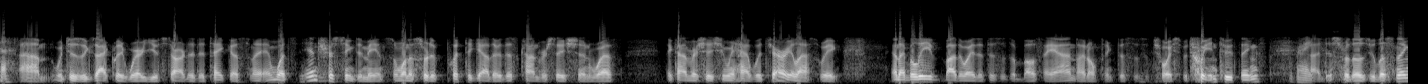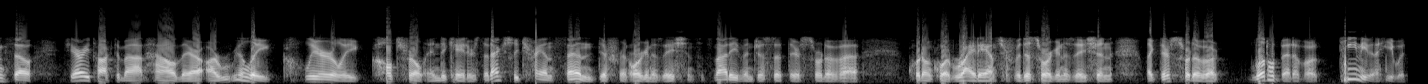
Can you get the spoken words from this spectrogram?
um, which is exactly where you started to take us. And, and what's interesting to me, and so I want to sort of put together this conversation with the conversation we had with Jerry last week, and I believe, by the way, that this is a both and. I don't think this is a choice between two things, right. uh, just for those who are listening. So Jerry talked about how there are really clearly cultural indicators that actually transcend different organizations. It's not even just that there's sort of a quote unquote right answer for this organization. Like there's sort of a little bit of a teeny that he would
